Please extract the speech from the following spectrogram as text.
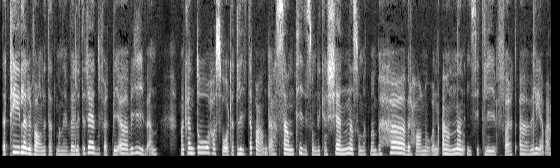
Därtill är det vanligt att man är väldigt rädd för att bli övergiven. Man kan då ha svårt att lita på andra samtidigt som det kan kännas som att man behöver ha någon annan i sitt liv för att överleva.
